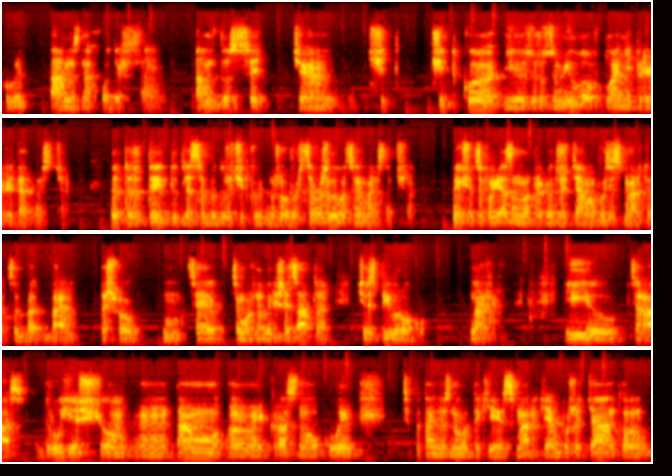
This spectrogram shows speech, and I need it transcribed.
коли там знаходишся, там досить е, чіт, чітко і зрозуміло в плані пріоритетності. Ну, ти для себе дуже чітко відмежовуєш. Це важливо, це не має значення. Ну, якщо це пов'язано, наприклад, з життям або зі смертю, це беремо. Те, що ну, це це можна вирішити завтра, через півроку. Нафіг. І це раз. Друге, що там е, якраз ну, коли це питання знову таки смерті або життя, то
